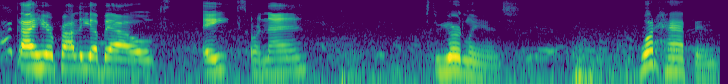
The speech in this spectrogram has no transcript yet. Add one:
I got here probably about eight or nine through your lens, what happened?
